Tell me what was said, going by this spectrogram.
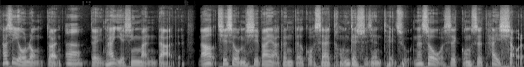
他是有垄断，嗯，对他野心蛮大的。然后其实我们西班牙跟德国是在同一个时间推出，那时候我是公司太小了，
